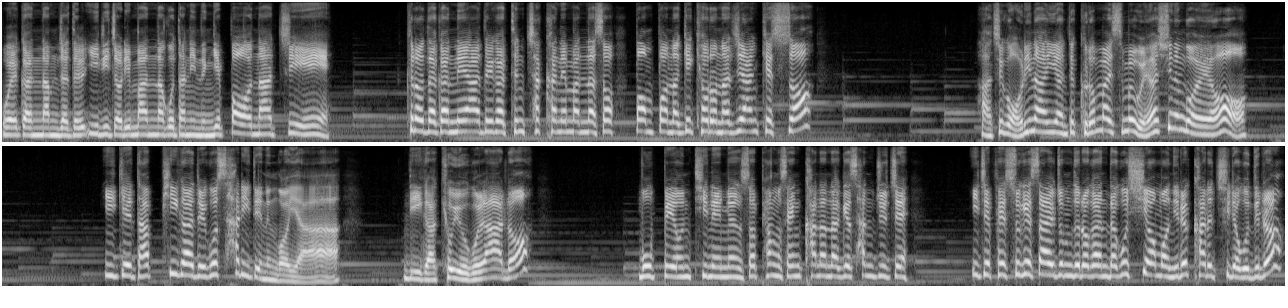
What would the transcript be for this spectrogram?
외간 남자들 이리저리 만나고 다니는 게 뻔하지. 그러다가 내 아들 같은 착한 애 만나서 뻔뻔하게 결혼하지 않겠어? 아직 어린아이한테 그런 말씀을 왜 하시는 거예요? 이게 다 피가 되고 살이 되는 거야. 네가 교육을 알아? 못 배운 티 내면서 평생 가난하게 산 주제 이제 뱃속에 쌀 좀 들어간다고 시어머니를 가르치려고 들어?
